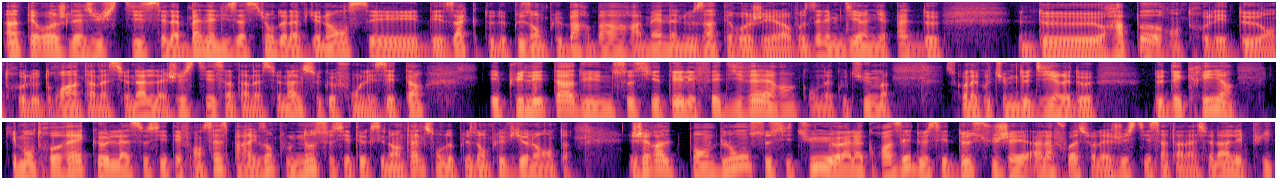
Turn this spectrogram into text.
interrogent la justice et la banalisation de la violence et des actes de plus en plus barbares amènent à nous interroger. Alors vous allez me dire, il n'y a pas de de rapport entre les deux, entre le droit international, la justice internationale, ce que font les États, et puis l'état d'une société, les faits divers, hein, qu'on a coutume, ce qu'on a coutume de dire et de, de décrire qui montrerait que la société française, par exemple, ou nos sociétés occidentales sont de plus en plus violentes. Gérald Pandelon se situe à la croisée de ces deux sujets, à la fois sur la justice internationale et puis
